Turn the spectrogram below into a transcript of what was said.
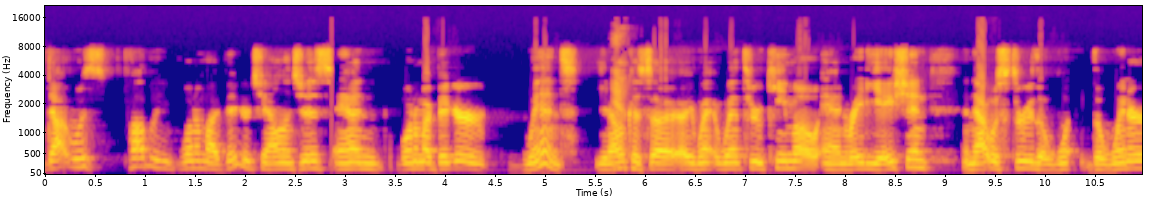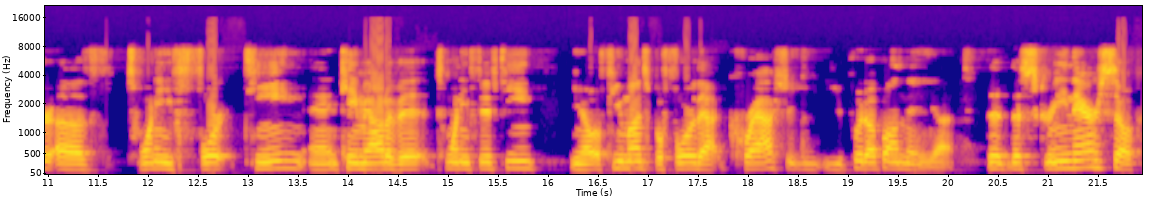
that was probably one of my bigger challenges and one of my bigger wins you know, because yeah. uh, I went went through chemo and radiation, and that was through the the winter of 2014, and came out of it 2015. You know, a few months before that crash that you, you put up on the uh, the, the screen there. So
